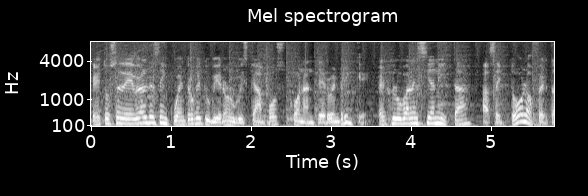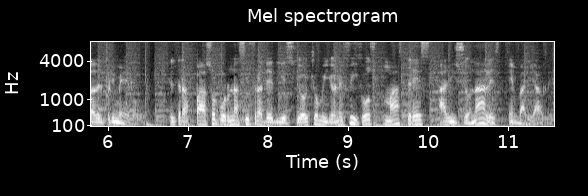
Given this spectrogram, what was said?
Esto se debe al desencuentro que tuvieron Luis Campos con Antero Enrique. El club valencianista aceptó la oferta del primero, el traspaso por una cifra de 18 millones fijos más tres adicionales en variables.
